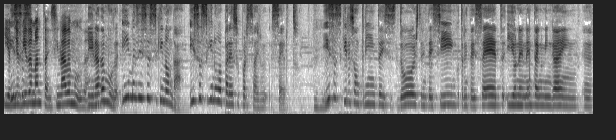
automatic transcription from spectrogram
E a E minha se- vida mantém-se e nada muda. e nada muda. E, mas e se a seguir não dá? E se a seguir não aparece o parceiro certo? E se a seguir são 32, 35, 37 e eu nem, nem tenho ninguém. eh,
